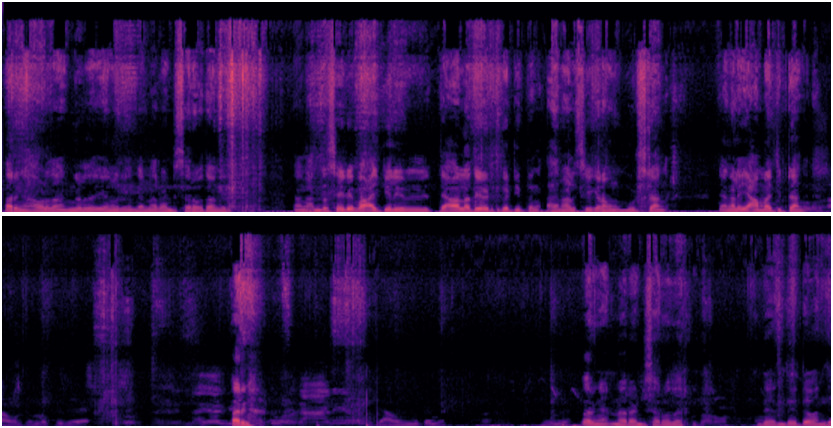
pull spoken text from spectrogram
பாருங்க அவ்வளோதான் எங்களுது எங்களுக்கு வந்து நான் ரெண்டு செலவு தான் இருக்குது நாங்கள் அந்த சைடே வாய்க்கால் தேவையில்லாத எடுத்து கட்டிவிட்டாங்க அதனால் சீக்கிரம் அவங்க முடிச்சிட்டாங்க. எங்களை ஏமாற்றிட்டாங்க பாருங்க. பாருங்க இன்னும் ரெண்டு செலவு தான் இருக்குது இந்த இந்த இதை வந்து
